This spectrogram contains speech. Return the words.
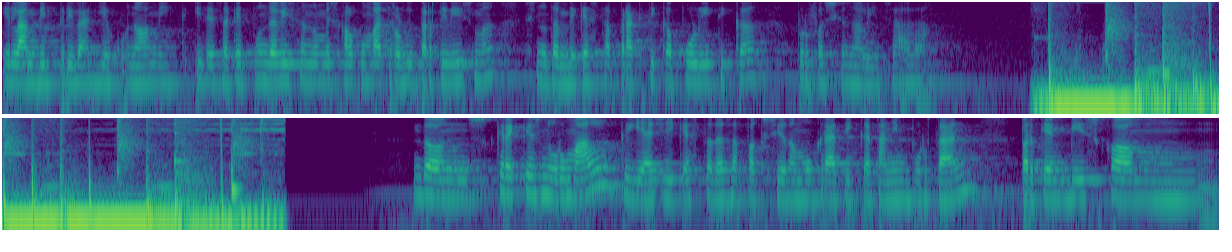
i l'àmbit privat i econòmic i des d'aquest punt de vista només cal combatre el bipartidisme sinó també aquesta pràctica política professionalitzada. Doncs crec que és normal que hi hagi aquesta desafecció democràtica tan important perquè hem vist com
